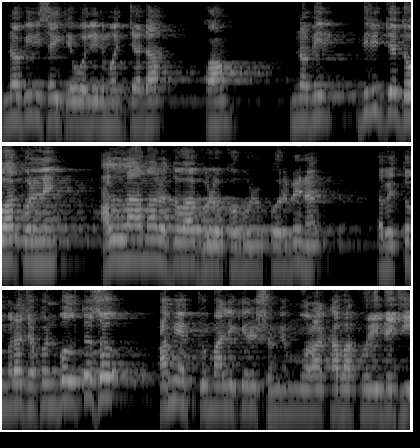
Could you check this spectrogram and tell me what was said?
নবীর সেইতে অলির মর্যাদা কম। নবীর বিরুদ্ধে দোয়া করলে আল্লাহ আমার দোয়াগুলো কবুল করবে না। তবে তোমরা যখন বলতেছো, আমি একটু মালিকের সঙ্গে মোরাকাবা করি দেখি।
